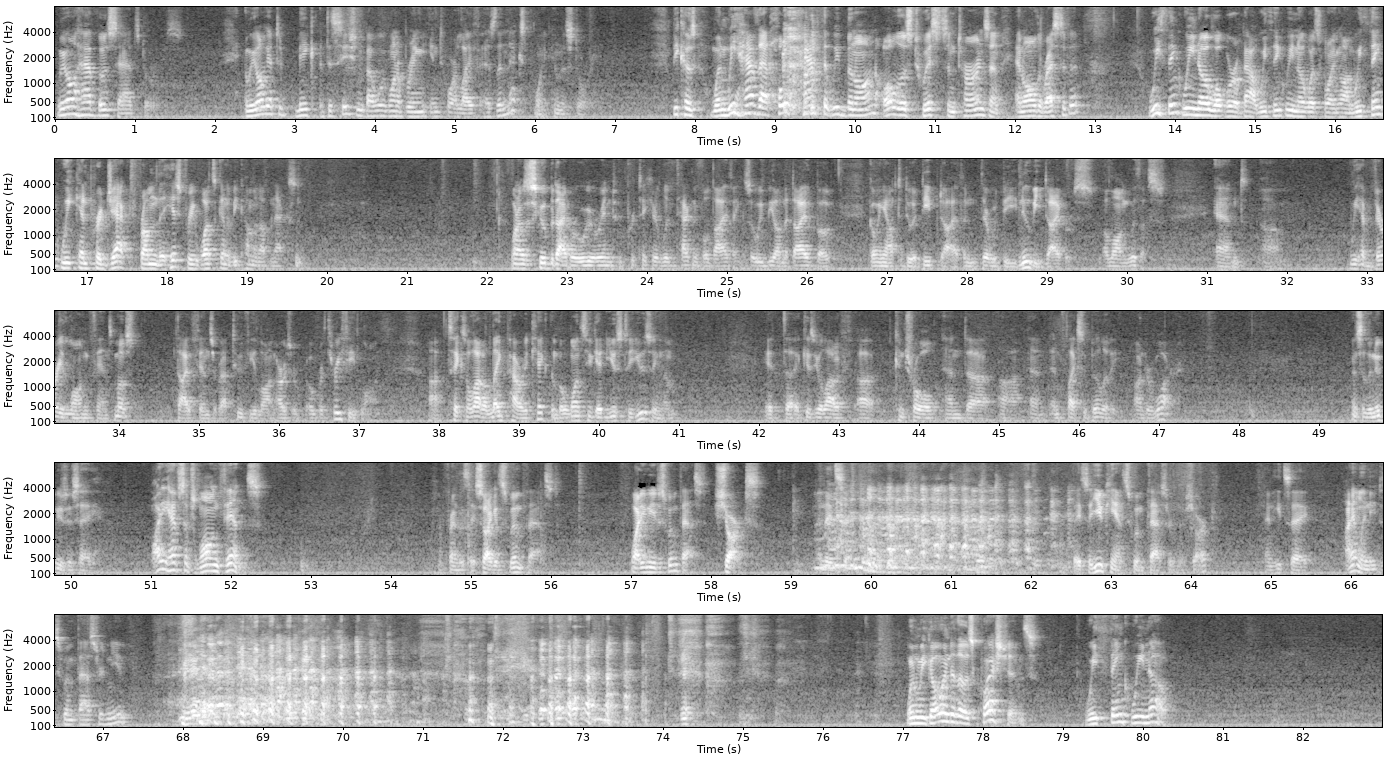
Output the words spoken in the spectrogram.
We all have those sad stories. And we all get to make a decision about what we want to bring into our life as the next point in the story. Because when we have that whole path that we've been on, all those twists and turns and, and all the rest of it, we think we know what we're about. We think we know what's going on. We think we can project from the history what's going to be coming up next. When I was a scuba diver, we were into particularly technical diving. So we'd be on the dive boat going out to do a deep dive, and there would be newbie divers along with us. And um, we have very long fins. Most dive fins are about two feet long. Ours are over three feet long. Uh, it takes a lot of leg power to kick them, but once you get used to using them, it, uh, gives you a lot of uh, control and, uh, uh, and, and, flexibility underwater. And so the newbies would say, why do you have such long fins? My friend would say, so I can swim fast. Why do you need to swim fast? Sharks. And they'd say, they'd say, you can't swim faster than a shark. And he'd say, I only need to swim faster than you. when we go into those questions, we think we know.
